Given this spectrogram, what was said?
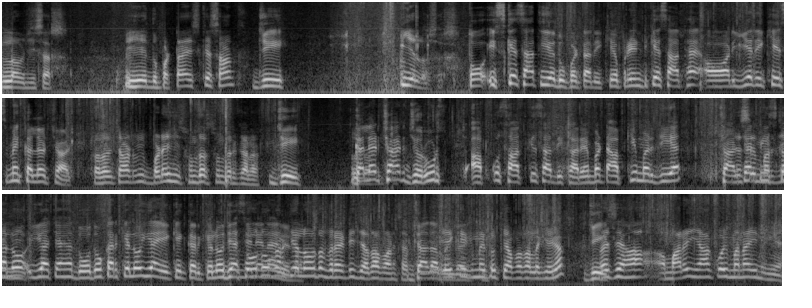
लो जी सर ये दुपट्टा है इसके साथ। जी। ये लो सर। तो इसके साथ ये दुपट्टा देखिए प्रिंट के साथ है और ये देखिए इसमें कलर चार्ट। कलर चार्ट भी बड़े ही सुंदर सुंदर कलर। जी कलर चार्ट ज़रूर आपको साथ के साथ दिखा रहे हैं बट आपकी मर्ज़ी है। चार चार पीस का लो या चाहे दो दो करके लो या एक एक करके लो जैसे दो दो करके लो। तो वैरायटी ज़्यादा बन सकती ज़्यादा है एक एक में तो क्या पता लगेगा। वैसे हाँ हमारे यहाँ कोई मना ही नहीं है।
